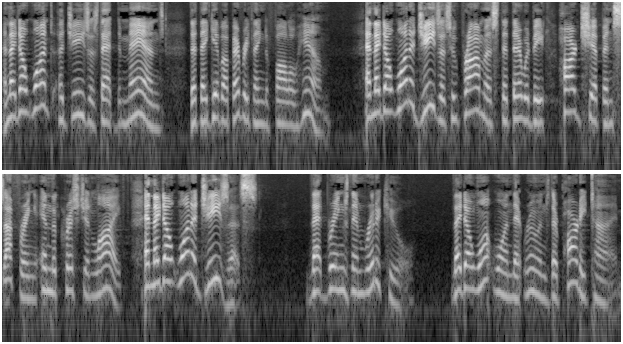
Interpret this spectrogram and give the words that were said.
And they don't want a Jesus that demands that they give up everything to follow him. And they don't want a Jesus who promised that there would be hardship and suffering in the Christian life. And they don't want a Jesus that brings them ridicule. They don't want one that ruins their party time.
